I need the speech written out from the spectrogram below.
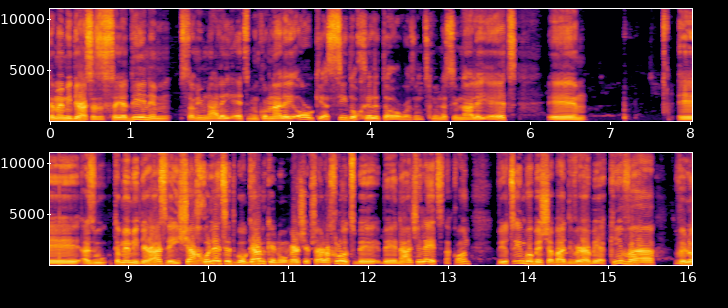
טמא מדרס. אז הסיידין הם שמים נעלי עץ במקום נעלי עור, כי הסיד אוכל את העור, אז הם צריכים לשים נעלי עץ. אמ, אה, אז הוא טמא מדרס, ואישה חולצת בו, גם כן הוא אומר שאפשר לחלוץ בנעל של עץ, נכון? ויוצאים בו בשבת דברי רבי עקיבא, ולא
